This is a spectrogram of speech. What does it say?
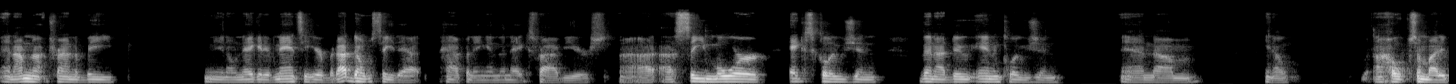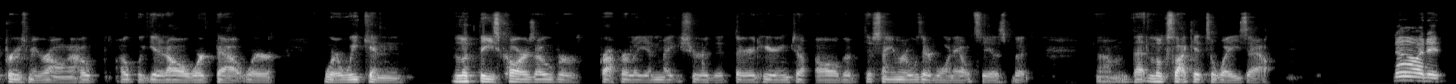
and i'm not trying to be you know negative Nancy here, but I don't see that happening in the next five years. I, I see more exclusion than I do inclusion, and um, you know, I hope somebody proves me wrong. I hope hope we get it all worked out where where we can look these cars over properly and make sure that they're adhering to all the, the same rules everyone else is. But um, that looks like it's a ways out. No, and it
